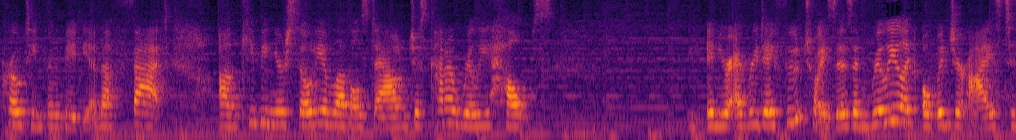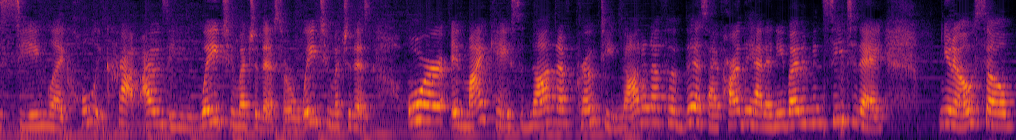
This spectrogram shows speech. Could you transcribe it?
protein for the baby, enough fat, um, keeping your sodium levels down just kind of really helps in your everyday food choices and really like opens your eyes to seeing like holy crap I was eating way too much of this or way too much of this. Or in my case not enough protein not enough of this. I've hardly had any vitamin C today you know? So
